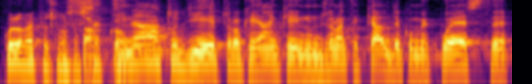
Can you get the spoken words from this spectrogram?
Quello a me piace un sacco. sattinato dietro che anche in giornate calde come queste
